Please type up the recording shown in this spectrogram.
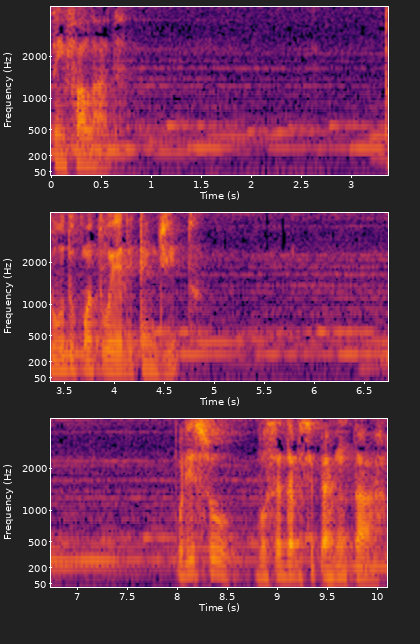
tem falado, tudo quanto Ele tem dito. Por isso, você deve se perguntar:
